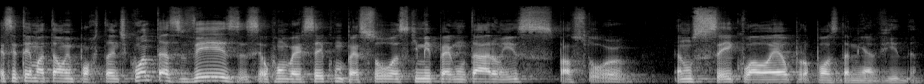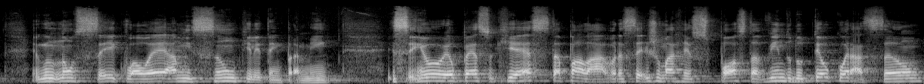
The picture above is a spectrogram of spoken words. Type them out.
Esse tema tão importante. Quantas vezes eu conversei com pessoas que me perguntaram isso, pastor? Eu não sei qual é o propósito da minha vida. Eu não sei qual é a missão que Ele tem para mim. E Senhor, eu peço que esta palavra seja uma resposta vindo do teu coração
